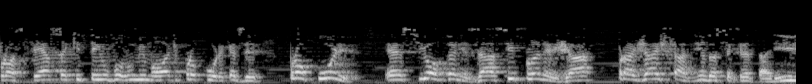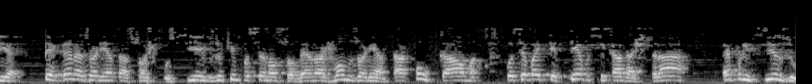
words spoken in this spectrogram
processos é que tem um volume maior de procura. Quer dizer, procure é, se organizar, se planejar para já estar vindo à secretaria, pegando as orientações possíveis, o que você não souber, nós vamos orientar com calma, você vai ter tempo de se cadastrar, é preciso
